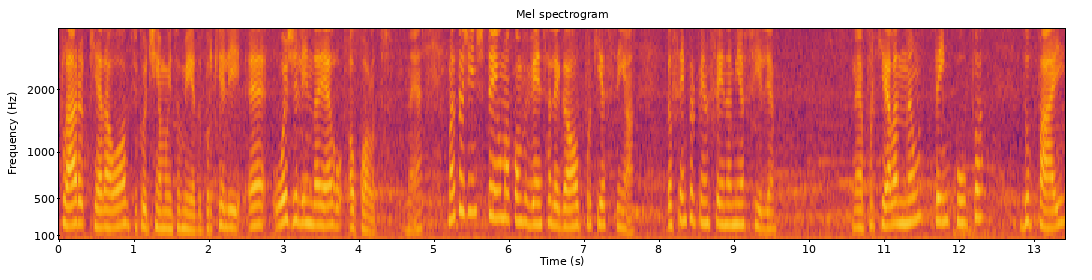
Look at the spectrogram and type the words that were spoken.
Claro que era óbvio que eu tinha muito medo, porque ele é hoje ele ainda é alcoólatra né? Mas a gente tem uma convivência legal porque assim, ó, eu sempre pensei na minha filha, né? Porque ela não tem culpa do pai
